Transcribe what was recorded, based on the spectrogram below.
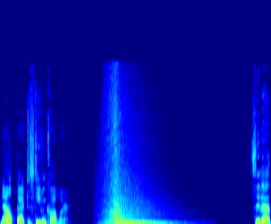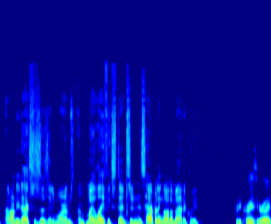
Now back to Steven Kotler. See that? I don't need to exercise anymore. I'm, I'm my life extension is happening automatically. Pretty crazy, right?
